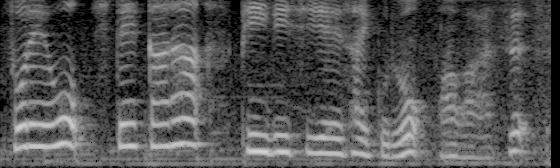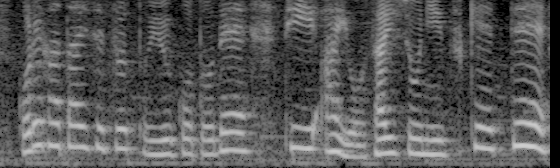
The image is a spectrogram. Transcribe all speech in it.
それをしてから PDCA サイクルを回す。これが大切ということで TI を最初につけて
